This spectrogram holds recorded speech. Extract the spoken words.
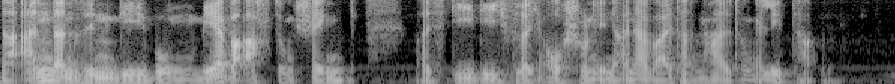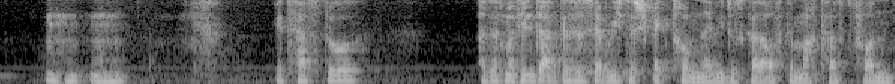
einer anderen Sinngebung mehr Beachtung schenkt, als die, die ich vielleicht auch schon in einer erweiterten Haltung erlebt habe. Mhm, mh. Jetzt hast du, also erstmal vielen Dank, das ist ja wirklich das Spektrum, ne, wie du es gerade aufgemacht hast, von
